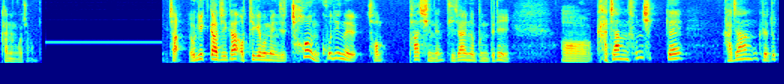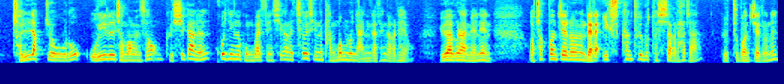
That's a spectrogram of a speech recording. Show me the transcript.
가는 거죠. 자 여기까지가 어떻게 보면 이제 처음 코딩을 접하시는 디자이너 분들이 어, 가장 손쉽게 가장 그래도 전략적으로 우위를 점하면서 그 시간을 코딩을 공부할 수 있는 시간을 채울 수 있는 방법론이 아닌가 생각을 해요. 요약을 하면은 어, 첫 번째로는 내가 익숙한 툴부터 시작을 하자. 그리고 두 번째로는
